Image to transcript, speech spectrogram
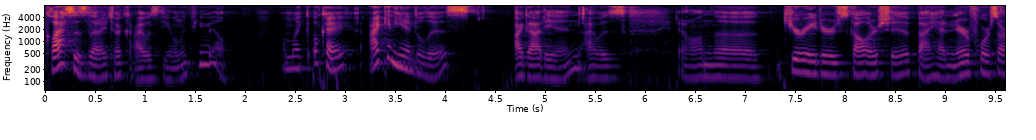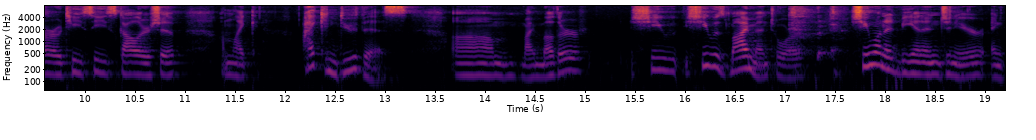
classes that I took. I was the only female. I'm like, okay, I can handle this. I got in. I was on the curator's scholarship. I had an Air Force ROTC scholarship. I'm like, I can do this. Um, my mother, she she was my mentor. She wanted to be an engineer and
